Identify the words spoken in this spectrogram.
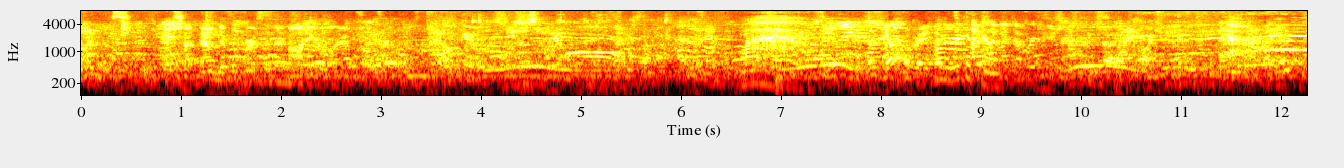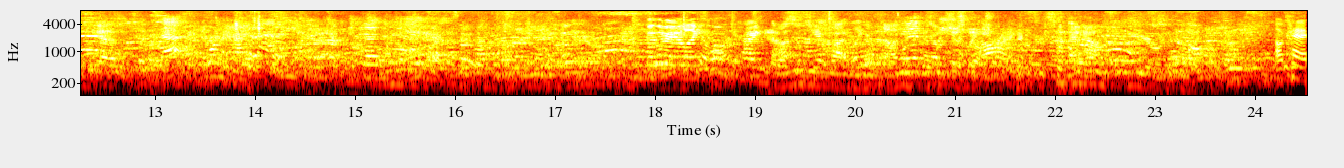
levels. They shut down different parts of their body while they're Wow. like yellow right Oh, there. look at them. By the way, I like how I'm trying not to get that like a nut. I'm just like trying. I know. Okay.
